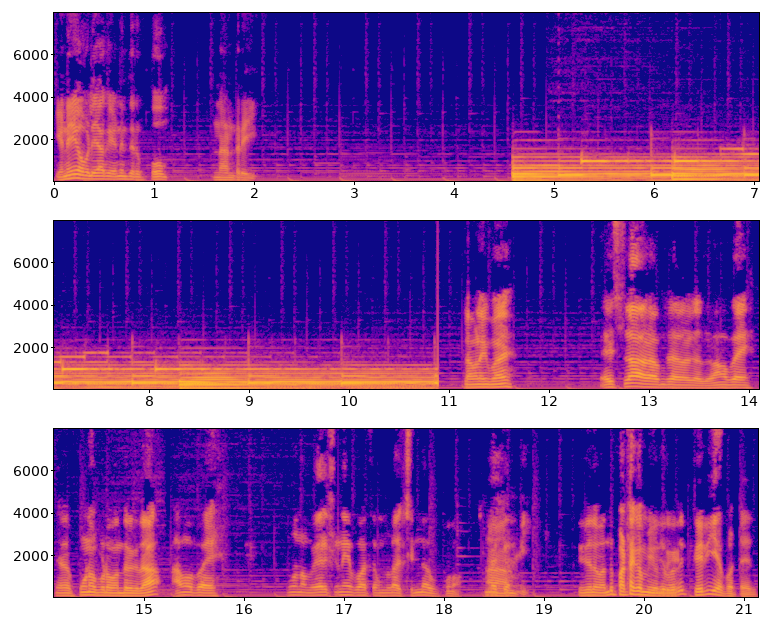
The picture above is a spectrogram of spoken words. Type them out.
இணைய வழியாக இணைந்திருப்போம். நன்றி. வலைக்கம் பாய். எஸ்லாம் ஆரம்பிச்சா இருக்காது வாங்க பாய். பூனை படம் வந்திருக்குதா? ஆமா பாய். பூனம் ஏற்கனவே பார்த்தோம்ல சின்ன பூனம் சின்ன. கம்பி. இதில் வந்து பட்டை இது வந்து பெரிய பட்டை இது.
